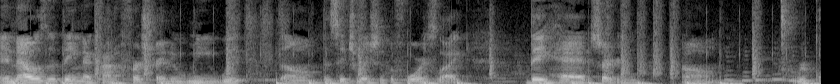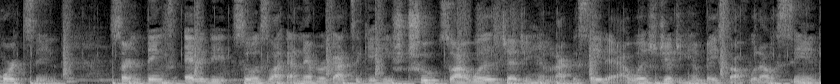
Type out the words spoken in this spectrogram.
And that was the thing that kind of frustrated me with um, the situation before. It's like they had certain um, reports and certain things edited so it's like i never got to get his truth so i was judging him and i could say that i was judging him based off what i was seeing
